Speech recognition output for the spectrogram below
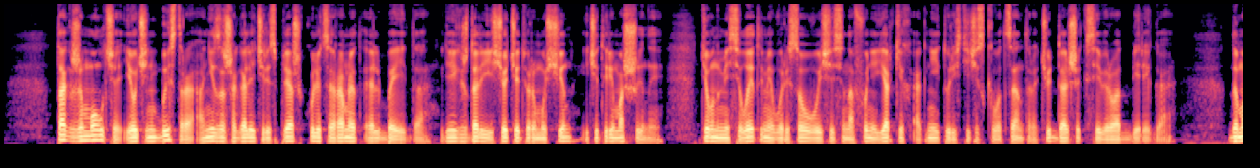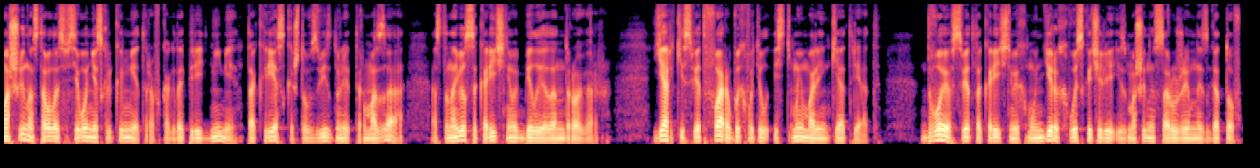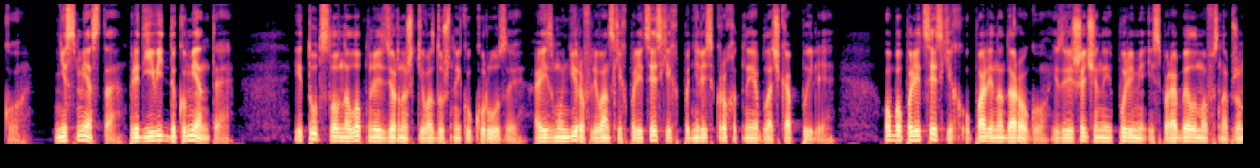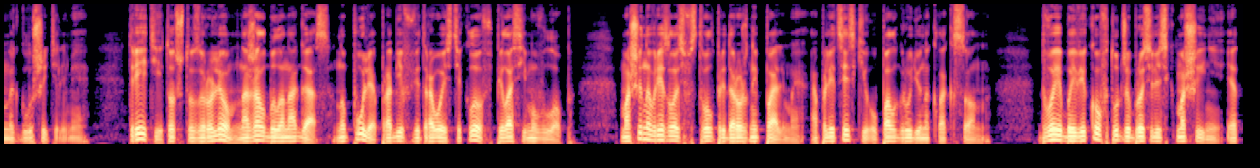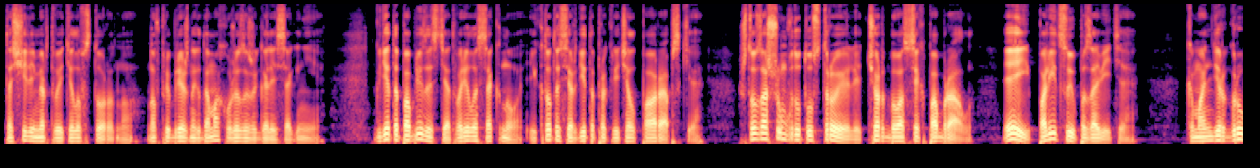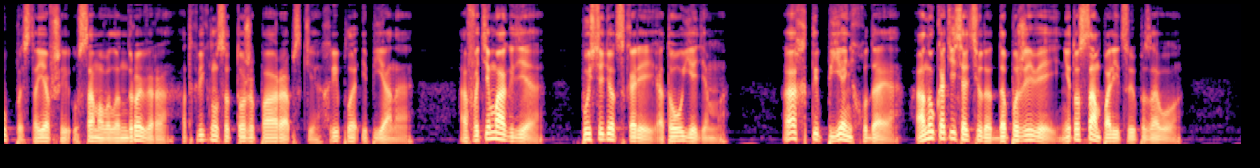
Также молча и очень быстро они зашагали через пляж к улице Рамлет-эль-Бейда, где их ждали еще четверо мужчин и четыре машины, темными силуэтами вырисовывающиеся на фоне ярких огней туристического центра, чуть дальше к северу от берега. До машин оставалось всего несколько метров, когда перед ними, так резко, что взвизгнули тормоза, остановился коричнево-белый лендровер. Яркий свет фар выхватил из тьмы маленький отряд. Двое в светло-коричневых мундирах выскочили из машины с оружием на изготовку. «Не с места! Предъявить документы!» И тут словно лопнули зернышки воздушной кукурузы, а из мундиров ливанских полицейских поднялись крохотные облачка пыли. Оба полицейских упали на дорогу, изрешеченные пулями из парабеллумов, снабженных глушителями. Третий, тот, что за рулем, нажал было на газ, но пуля, пробив ветровое стекло, впилась ему в лоб. Машина врезалась в ствол придорожной пальмы, а полицейский упал грудью на клаксон. Двое боевиков тут же бросились к машине и оттащили мертвое тело в сторону, но в прибрежных домах уже зажигались огни. Где-то поблизости отворилось окно, и кто-то сердито прокричал по-арабски – что за шум вы тут устроили? Черт бы вас всех побрал. Эй, полицию позовите!» Командир группы, стоявший у самого лендровера, откликнулся тоже по-арабски, хрипло и пьяно. «А Фатима где? Пусть идет скорей, а то уедем». «Ах ты, пьянь худая! А ну катись отсюда, да поживей, не то сам полицию позову».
